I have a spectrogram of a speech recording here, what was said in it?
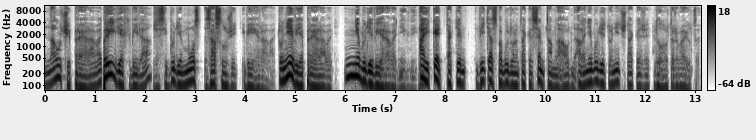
naučí prehrávať, príde chvíľa, že si bude môcť zaslúžiť vyhrávať. To nevie prehrávať, nebude vyhrávať nikdy. Aj keď, tak tie víťazstva budú len také sem tam náhodné, ale nebude to nič také, že dlhotrvajúce.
